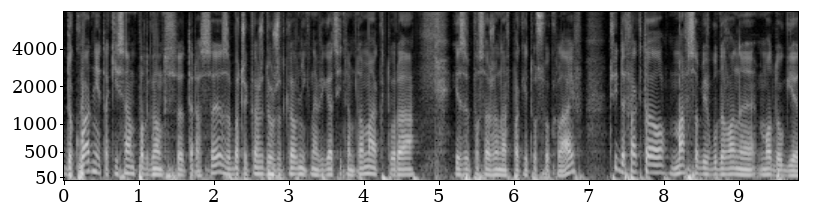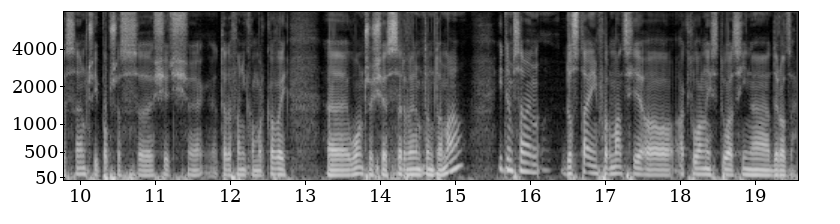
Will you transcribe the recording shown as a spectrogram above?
Dokładnie taki sam podgląd trasy zobaczy każdy użytkownik nawigacji TomToma, która jest wyposażona w pakiet usług Live, czyli de facto ma w sobie wbudowany moduł GSM, czyli poprzez e, sieć e, telefonii komórkowej e, łączy się z serwerem TomToma i tym samym dostaje informacje o aktualnej sytuacji na drodze.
